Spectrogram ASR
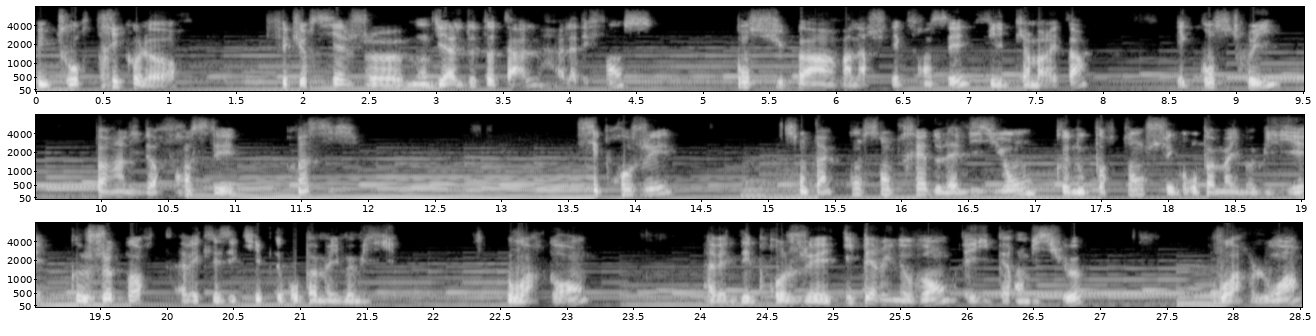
une tour tricolore, futur siège mondial de Total à la Défense, conçu par un architecte français, Philippe Cambaretta, et construit par un leader français, Vinci. Ces projets sont un concentré de la vision que nous portons chez Groupama Immobilier, que je porte avec les équipes de Groupama Immobilier. Voir grand, avec des projets hyper innovants et hyper ambitieux, voir loin,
